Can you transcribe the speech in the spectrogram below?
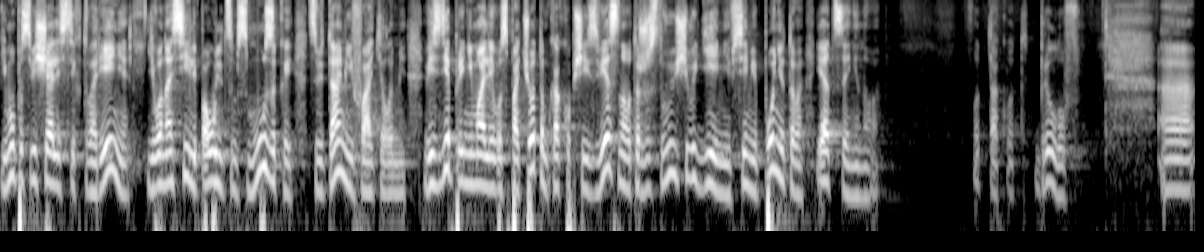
Ему посвящали стихотворения, его носили по улицам с музыкой, цветами и факелами. Везде принимали его с почетом, как общеизвестного торжествующего гения, всеми понятого и оцененного. Вот так вот, Брюлов. А,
